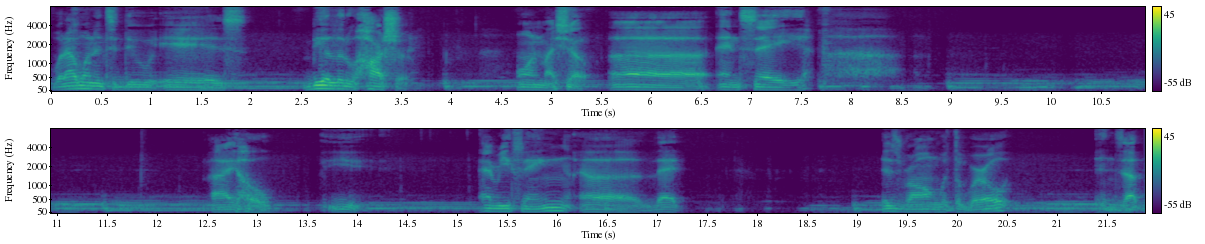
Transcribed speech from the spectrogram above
what I wanted to do is be a little harsher on my show uh, and say. I hope you, everything uh, that is wrong with the world ends up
